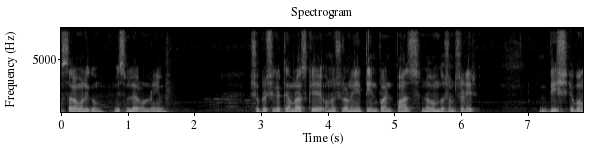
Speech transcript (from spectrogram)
আসসালামু আলাইকুম বিসমুল্লাহ রহমান রহিম। সুপ্রিয় শিক্ষার্থী, আমরা আজকে অনুশীলনী তিন পয়েন্ট পাঁচ, নবম, দশম শ্রেণির বিশ এবং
